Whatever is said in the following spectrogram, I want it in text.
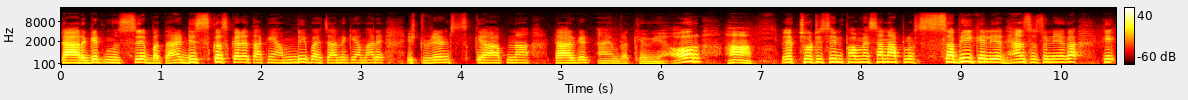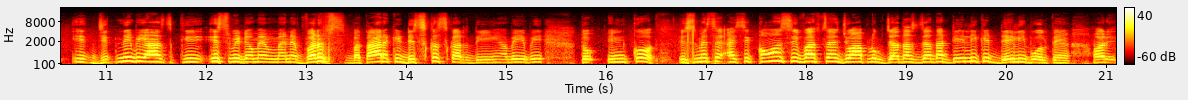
टारगेट मुझसे बताएँ डिस्कस करें, ताकि हम भी पहचाने कि हमारे स्टूडेंट्स क्या अपना टारगेट आयम रखे हुए हैं। और हाँ एक छोटी सी इन्फॉर्मेशन आप लोग सभी के लिए ध्यान से सुनिएगा कि जितने भी आज की इस वीडियो में मैंने वर्ब्स बता रखी डिस्कस कर दी हैं अभी अभी तो इनको इसमें से ऐसी कौन सी वर्ब्स हैं जो आप लोग ज़्यादा से ज़्यादा डेली के डेली बोलते हैं। और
